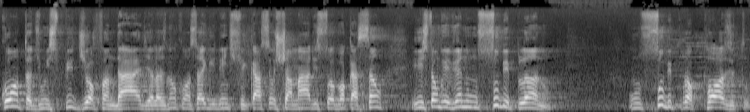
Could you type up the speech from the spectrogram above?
conta de um espírito de orfandade, elas não conseguem identificar seu chamado e sua vocação e estão vivendo um subplano, um subpropósito,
